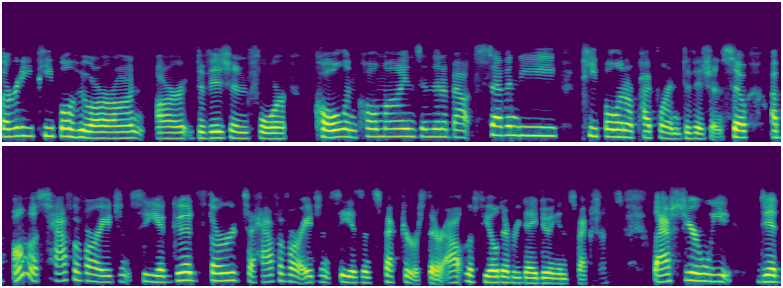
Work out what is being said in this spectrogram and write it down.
30 people who are on our division for coal and coal mines, and then about 70 people in our pipeline division. So uh, almost half of our agency, a good third to half of our agency is inspectors that are out in the field every day doing inspections. Last year, we did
